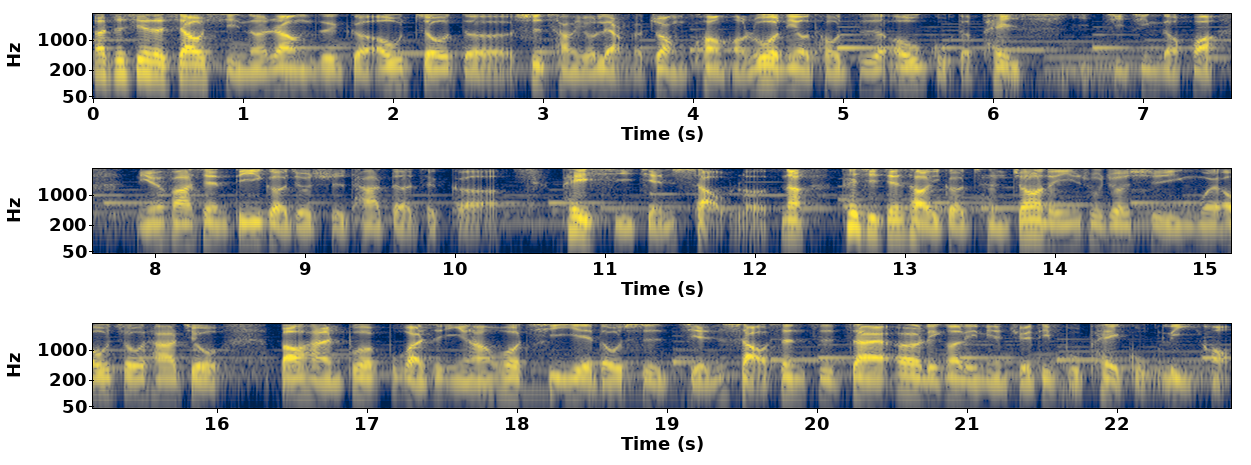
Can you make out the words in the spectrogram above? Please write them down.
那这些的消息呢，让这个欧洲的市场有两个状况哈。如果你有投资欧股的配息基金的话，你会发现第一个就是它的这个配息减少了。那配息减少一个很重要的因素，就是因为欧洲它就包含不不管是银行或企业都是减少，甚至在二零二零年决定不配股利哈。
